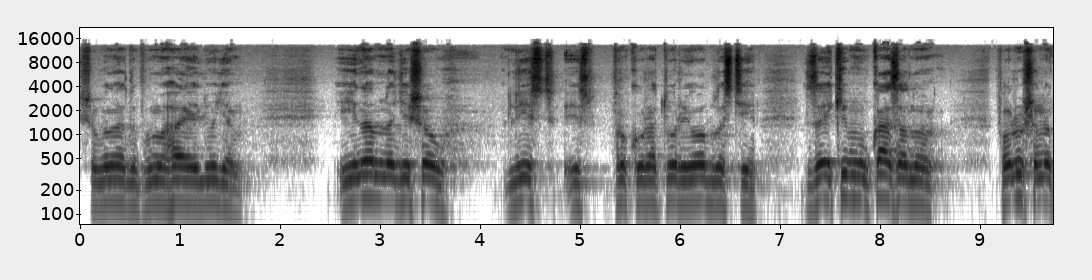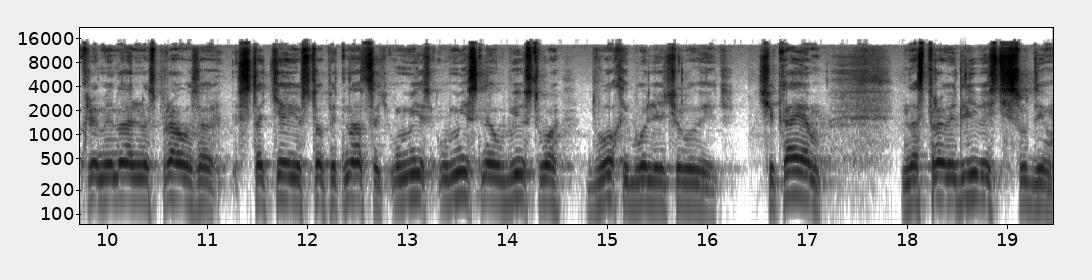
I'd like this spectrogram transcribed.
що вона допомагає людям. І нам надійшов ліст із прокуратури області, за яким вказано порушено кримінальну справу за статтею 115 «Уміс- умисне вбивство двох і більше чоловік. Чекаємо на справедливість судів.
